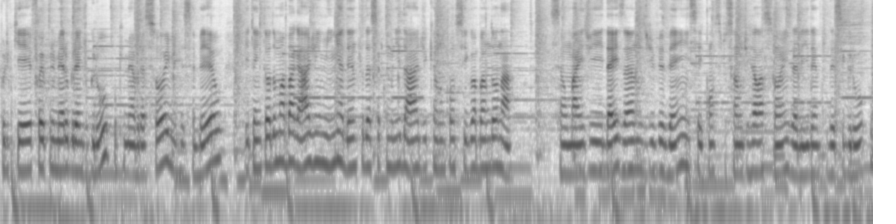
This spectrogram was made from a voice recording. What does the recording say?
porque foi o primeiro grande grupo que me abraçou e me recebeu, e tem toda uma bagagem minha dentro dessa comunidade que eu não consigo abandonar. São mais de 10 anos de vivência e construção de relações ali dentro desse grupo,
